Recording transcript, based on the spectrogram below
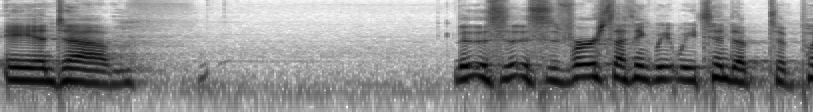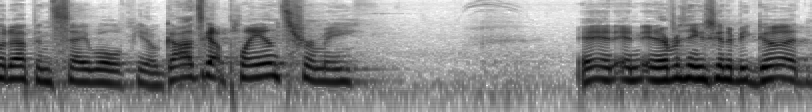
And um, this, this verse I think we, we tend to, to put up and say, well, you know, God's got plans for me and, and, and everything's going to be good.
